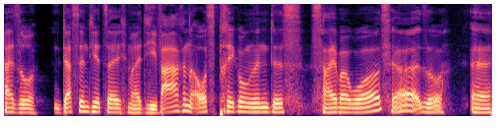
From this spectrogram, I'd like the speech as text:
Also, das sind jetzt, sag ich mal, die wahren Ausprägungen des Cyberwars, ja, also äh,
